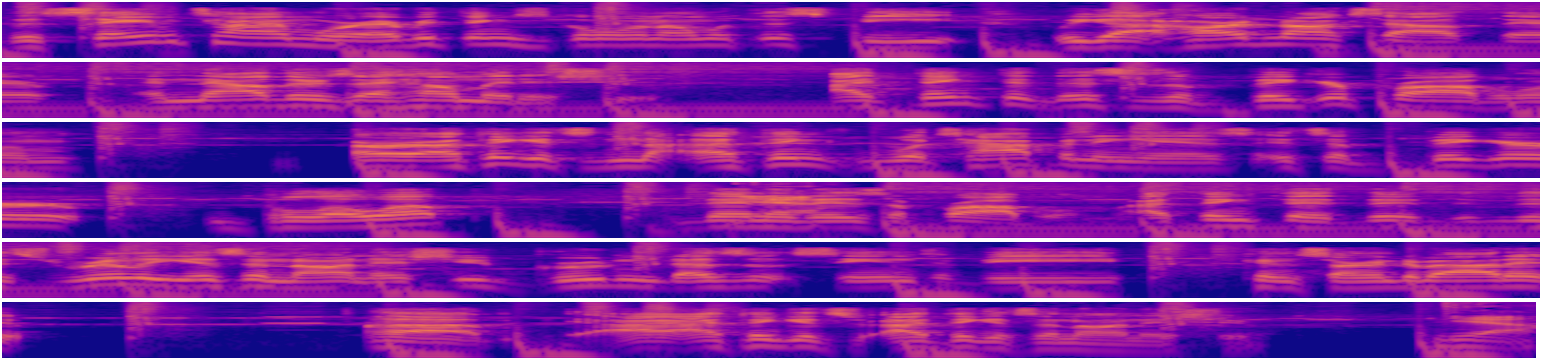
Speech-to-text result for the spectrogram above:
The same time where everything's going on with his feet, we got hard knocks out there, and now there's a helmet issue. I think that this is a bigger problem, or I think it's not. I think what's happening is it's a bigger blow up than it Yeah. is a problem. I think that th- th- this really is a non-issue. Gruden doesn't seem to be concerned about it. Uh, I, I think it's I think it's a non-issue. Yeah,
